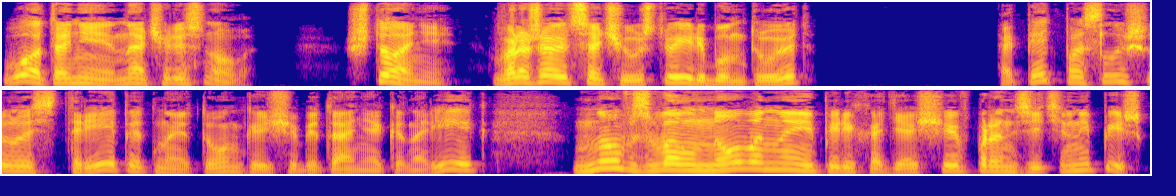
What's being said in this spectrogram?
Вот они начали снова. Что они, выражают сочувствие или бунтуют? Опять послышалось трепетное тонкое щебетание канареек, но взволнованное, и переходящее в пронзительный писк.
